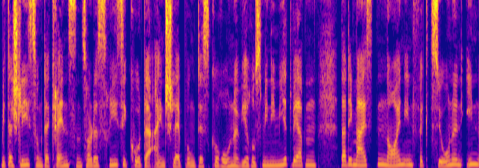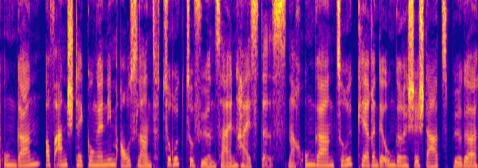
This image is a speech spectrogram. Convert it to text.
Mit der Schließung der Grenzen soll das Risiko der Einschleppung des Coronavirus minimiert werden, da die meisten neuen neuen Infektionen in Ungarn auf Ansteckungen im Ausland zurückzuführen seien, heißt es. Nach Ungarn zurückkehrende ungarische Staatsbürger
